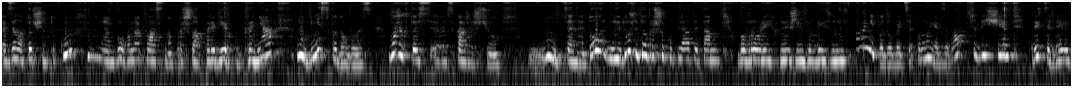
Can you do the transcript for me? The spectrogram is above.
Е, Взяла точно таку, бо вона класно пройшла перевірку прання. Ну, мені сподобалось. Може хтось е, скаже, що ну, це не, до, не дуже добре, що купляти там в Аврорі нижню білизну. А мені подобається, тому я взяла собі ще 39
